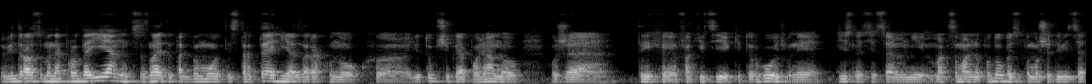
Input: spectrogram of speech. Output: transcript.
відразу мене продає. Ну, це знаєте, так би мовити, стратегія за рахунок е, ютубчика. Я поглянув вже тих е, фахівців, які торгують. Вони дійсно це мені максимально подобається, тому що дивіться,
